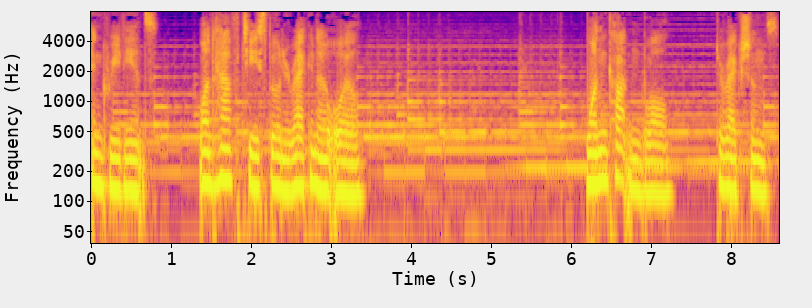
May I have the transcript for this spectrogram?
Ingredients 1 2 teaspoon oregano oil 1 cotton ball Directions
